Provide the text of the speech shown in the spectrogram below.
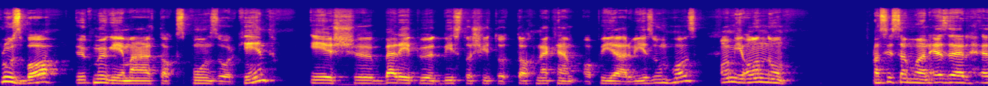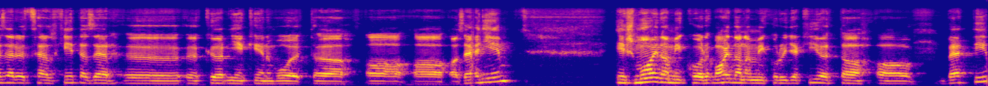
Pluszba ők mögém álltak szponzorként, és belépőt biztosítottak nekem a PR vízumhoz, ami annó azt hiszem olyan 1500-2000 környékén volt a, a, az enyém, és majd amikor, majdan, amikor ugye kijött a, a Betty,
